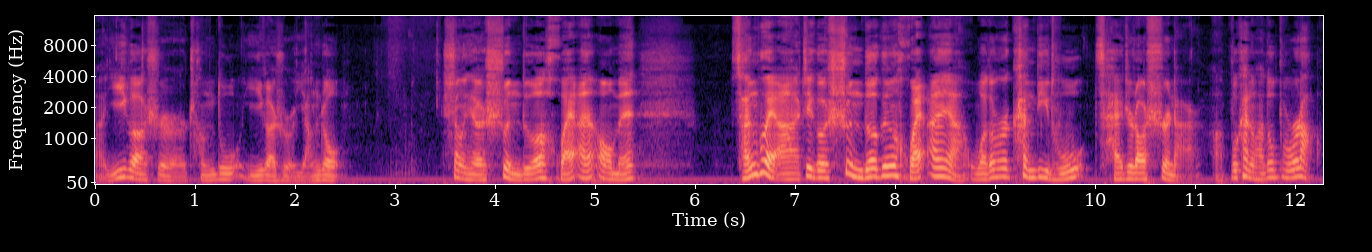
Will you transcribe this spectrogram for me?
啊，一个是成都，一个是扬州，剩下顺德、淮安、澳门。惭愧啊，这个顺德跟淮安呀，我都是看地图才知道是哪儿啊，不看的话都不知道。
